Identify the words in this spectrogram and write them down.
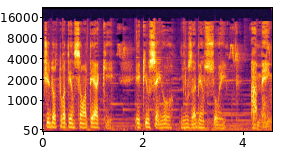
tido a tua atenção até aqui e que o Senhor nos abençoe. Amém.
